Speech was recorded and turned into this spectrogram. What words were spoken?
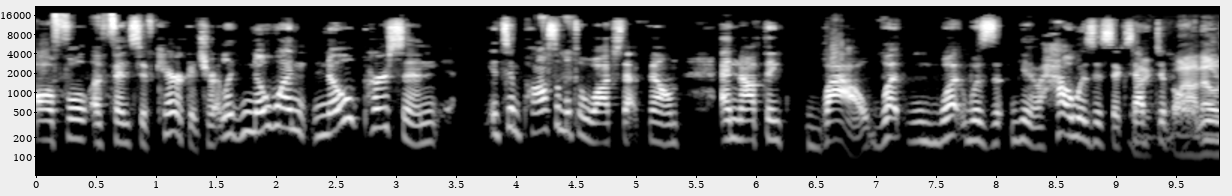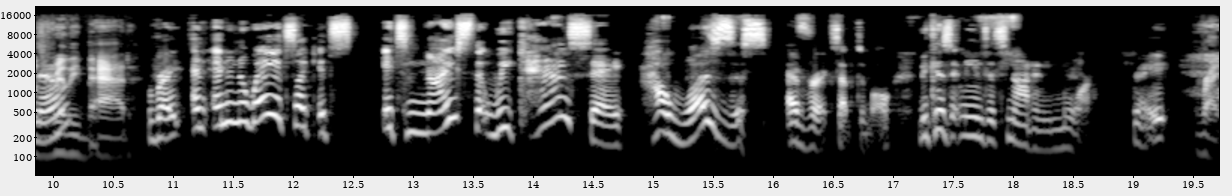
awful offensive caricature. Like no one, no person, it's impossible to watch that film and not think, wow, what, what was, you know, how was this acceptable? Like, wow, that you was know? really bad. Right. And, and in a way, it's like, it's, it's nice that we can say, how was this ever acceptable? Because it means it's not anymore. Right. Right.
